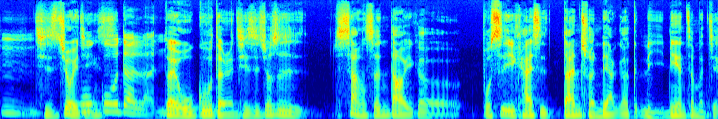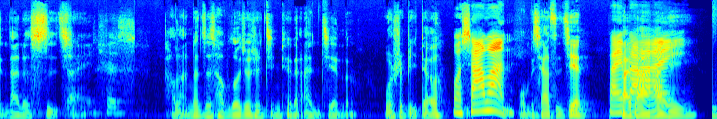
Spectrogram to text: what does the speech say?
嗯，其实就已经无辜的人，对无辜的人，其实就是上升到一个不是一开始单纯两个理念这么简单的事情。对，确实。好了，那这差不多就是今天的案件了。我是彼得，我是阿曼，我们下次见，拜拜。拜拜。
